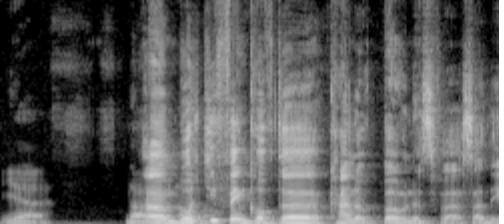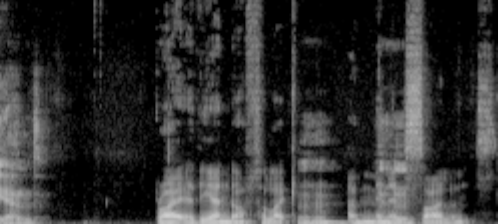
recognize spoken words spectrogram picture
yeah. Um, what do you think of the kind of bonus verse at the end? Right at the end, after like Mm-hmm. a minute's silence,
